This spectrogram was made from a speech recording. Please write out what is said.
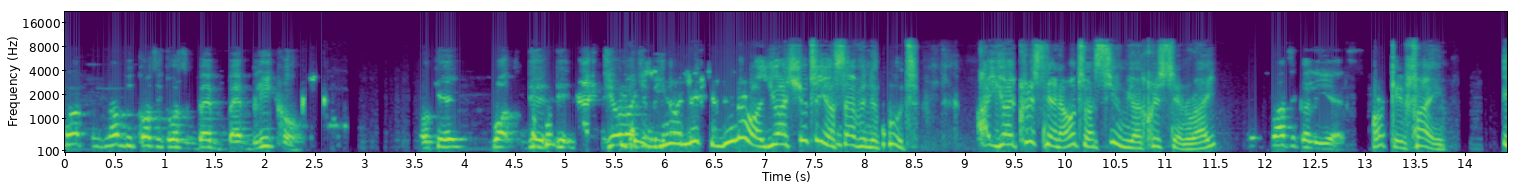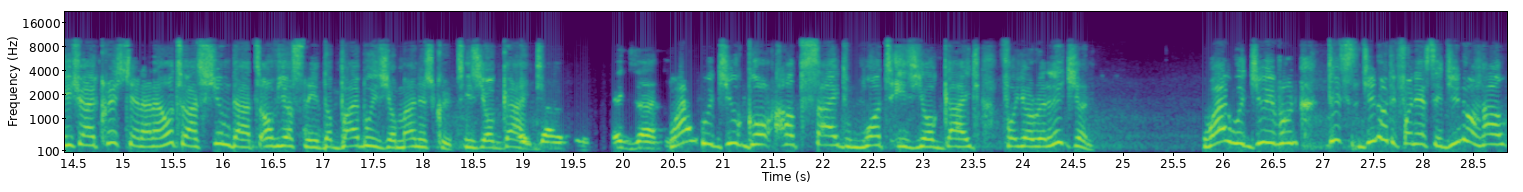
Not, not because it was biblical, okay? But the, the ideology You know, you know? You are shooting yourself in the foot. uh, you're a Christian. I want to assume you're a Christian, right? Practically, yes. Okay, fine. If you're a Christian, and I want to assume that obviously the Bible is your manuscript, is your guide. Exactly. Exactly. Why would you go outside what is your guide for your religion? Why would you even this? Do you know the funniest thing? Do you know how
